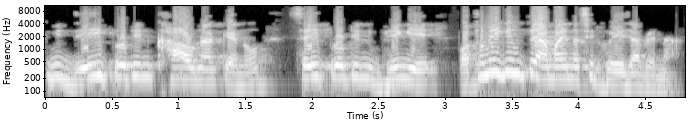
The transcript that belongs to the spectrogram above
তুমি যেই প্রোটিন খাও না কেন সেই প্রোটিন ভেঙে প্রথমেই কিন্তু অ্যামাইনো অ্যাসিড হয়ে যাবে না।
